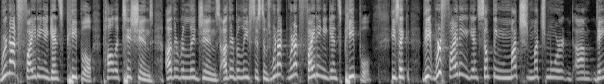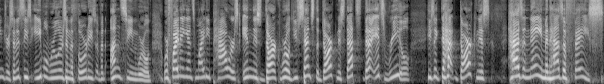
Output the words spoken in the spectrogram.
We're not fighting against people, politicians, other religions, other belief systems. We're not, we're not fighting against people. He's like, the, we're fighting against something much, much more um, dangerous, and it's these evil rulers and authorities of an unseen world. We're fighting against mighty powers in this dark world. You sense the darkness, that's, that, it's real. He's like, that darkness has a name and has a face.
